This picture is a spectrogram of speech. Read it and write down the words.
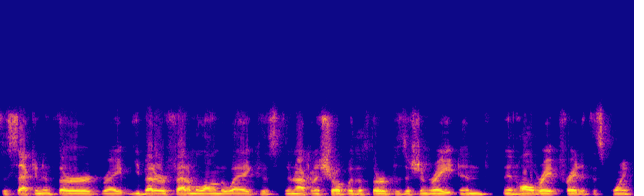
to second and third, right? You better fed them along the way because they're not going to show up with a third position rate and, and haul rate freight at this point.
